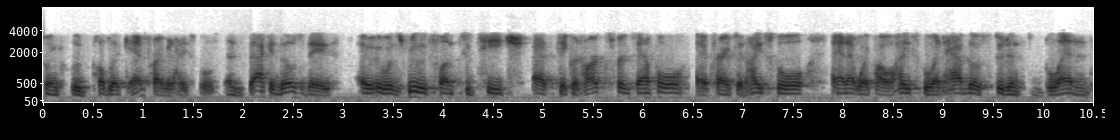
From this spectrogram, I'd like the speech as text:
to include public and private high schools. And back in those days, it was really fun to teach at Sacred Hearts, for example, at Farrington High School, and at Waipahu High School, and have those students blend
